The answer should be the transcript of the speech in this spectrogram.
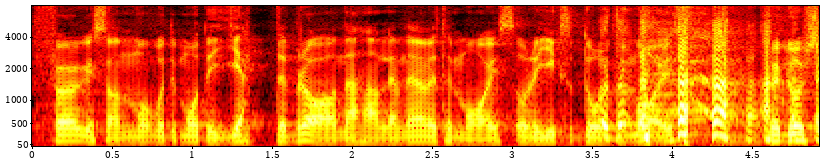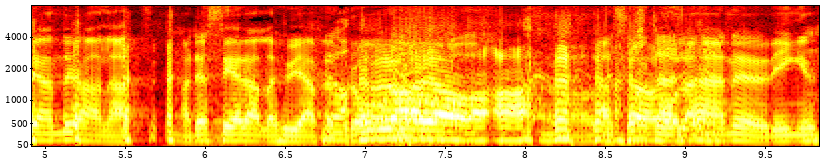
Ferguson mådde, mådde jättebra när han lämnade över till Moyes och det gick så dåligt för Moyes? för då kände han att, ja, där ser alla hur jävla bra ja, ja, ja, ja. Alltså, hålla här nu, det är ingen...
